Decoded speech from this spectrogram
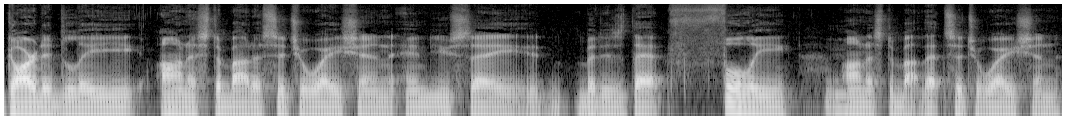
guardedly honest about a situation and you say but is that fully honest about that situation?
